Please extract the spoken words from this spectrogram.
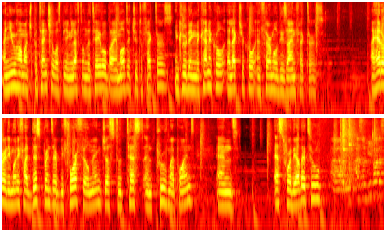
I knew how much potential was being left on the table by a multitude of factors, including mechanical, electrical and thermal design factors. I had already modified this printer before filming, just to test and prove my point, and as for the other two... Ähm, also wie war das?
